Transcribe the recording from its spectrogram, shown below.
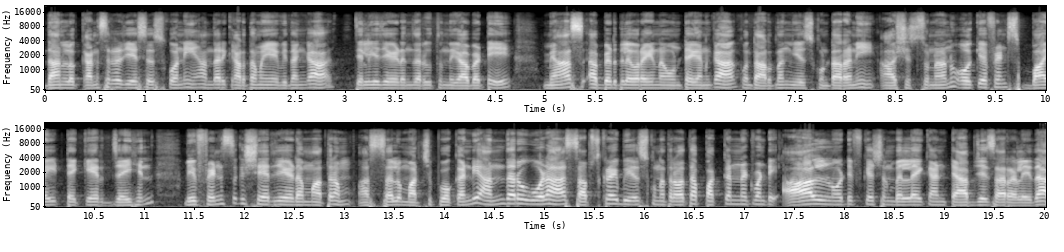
దానిలో కన్సిడర్ చేసేసుకొని అందరికీ అర్థమయ్యే విధంగా తెలియజేయడం జరుగుతుంది కాబట్టి మ్యాథ్స్ అభ్యర్థులు ఎవరైనా ఉంటే కనుక కొంత అర్థం చేసుకుంటారని ఆశిస్తున్నాను. Okay friends bye take care జై హింద్. మీ ఫ్రెండ్స్కి షేర్ చేయడం మాత్రం అస్సలు మర్చిపోకండి. అందరూ కూడా సబ్స్క్రైబ్ చేసుకున్న తర్వాత పక్కనటువంటి all notification bell icon tap చేశారా లేదా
